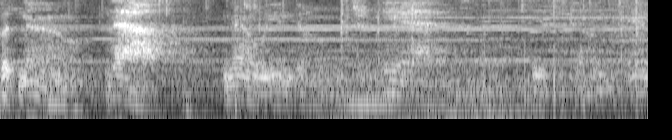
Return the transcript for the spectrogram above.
But now, Now, now we indulge. yes. His tongue and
